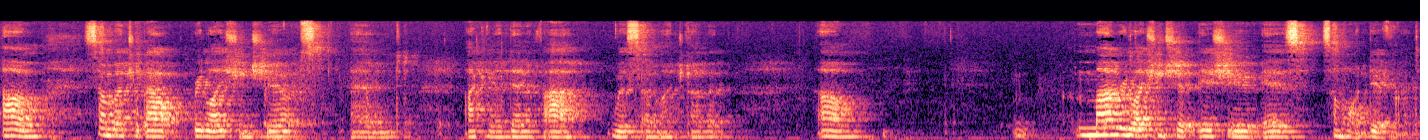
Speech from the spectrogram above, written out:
Um, so much about relationships, and I can identify with so much of it. Um, my relationship issue is somewhat different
